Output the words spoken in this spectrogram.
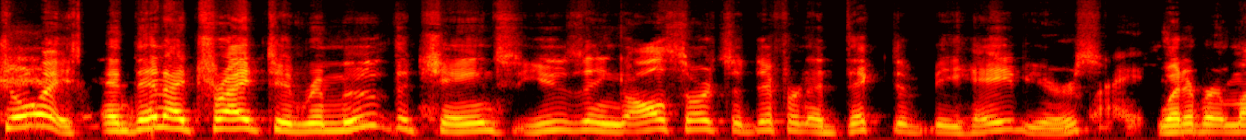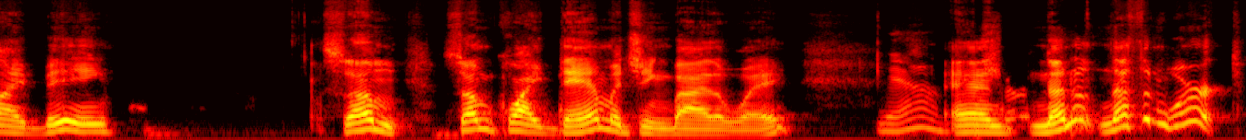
choice. And then I tried to remove the chains using all sorts of different addictive behaviors, Right. whatever it might be. Some some quite damaging, by the way. Yeah. And sure. none of nothing worked.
